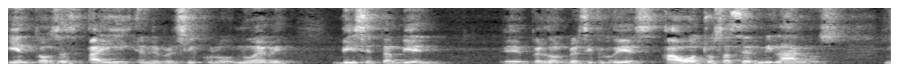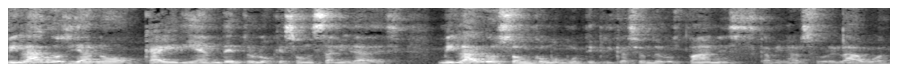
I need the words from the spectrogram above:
y entonces ahí en el versículo 9 dice también, eh, perdón, versículo 10, a otros hacer milagros. Milagros ya no caerían dentro de lo que son sanidades. Milagros son como multiplicación de los panes, caminar sobre el agua,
